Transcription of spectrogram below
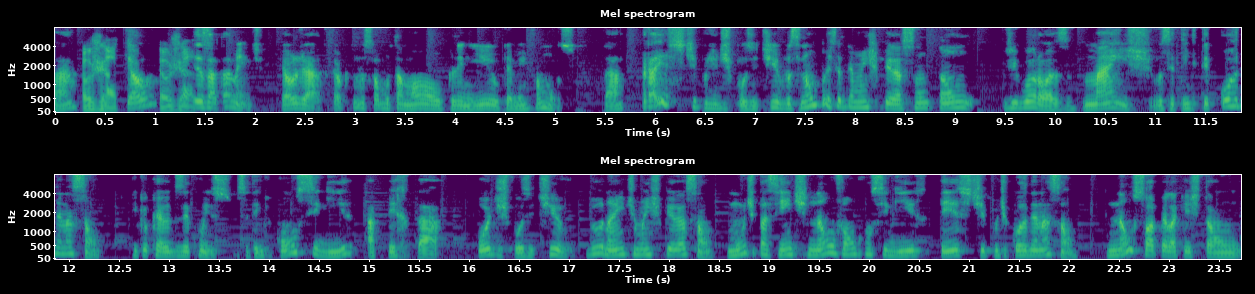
tá? É o jato. É o, é o jato. Exatamente. Que é o jato. Que é o que tem o salbutamol, o clenil, que é bem famoso, tá? Para esse tipo de dispositivo, você não precisa ter uma inspiração tão vigorosa, mas você tem que ter coordenação. O que eu quero dizer com isso? Você tem que conseguir apertar o dispositivo durante uma inspiração. Muitos pacientes não vão conseguir ter esse tipo de coordenação. Não só pela questão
